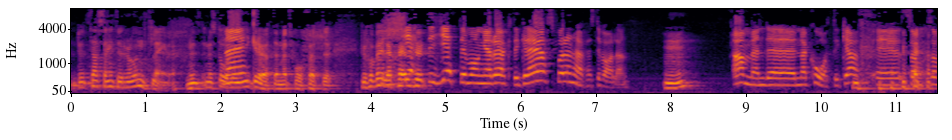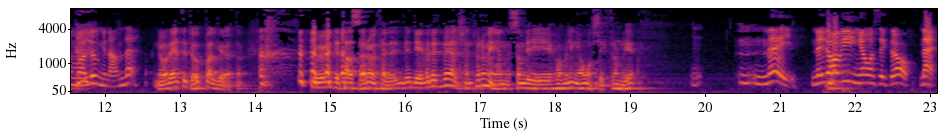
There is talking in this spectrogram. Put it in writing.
Du tassar inte runt längre. Nu, nu står Nej. du i gröten med två fötter. Du får välja själv Jätte, hur... jättemånga rökte gräs på den här festivalen. Mm. Använde narkotika eh, som, som var lugnande. Nu har du ätit upp all gröten. Du behöver inte tassa runt här. Det är väl ett välkänt fenomen som vi har väl inga åsikter om det. N- Nej, nej det har vi inga åsikter om. Nej,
